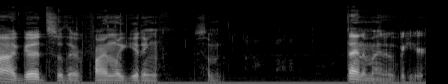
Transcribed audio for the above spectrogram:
Ah, good. So they're finally getting some dynamite over here.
